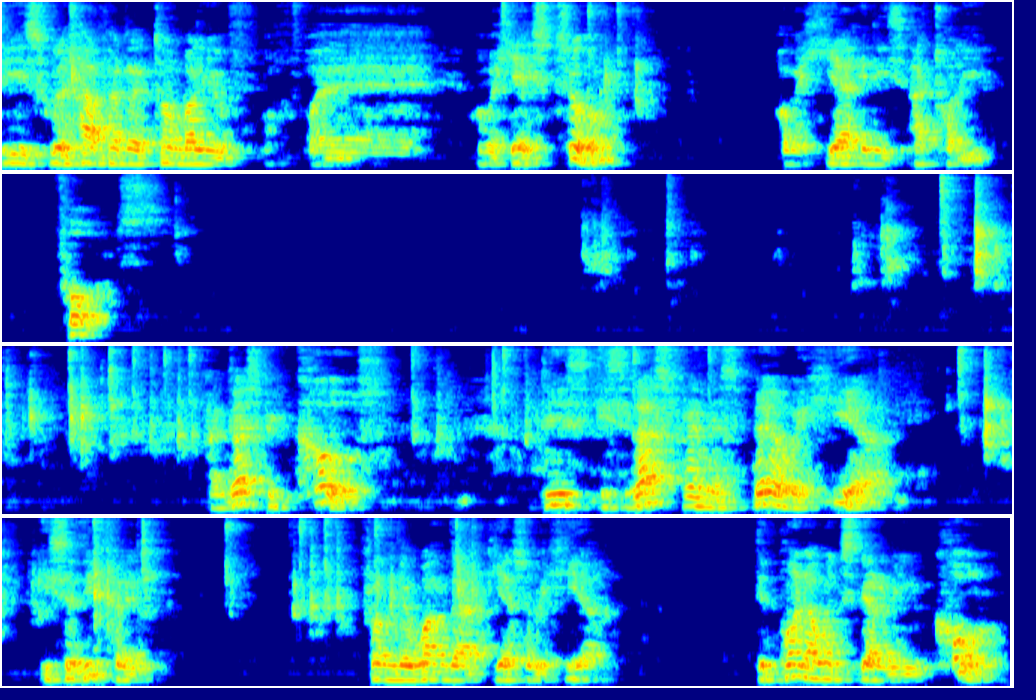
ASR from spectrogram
This will have a return value of, of uh, over here is true, over here it is actually false. And that's because this is last frame spare over here is a different from the one that appears over here the point at which they are being called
